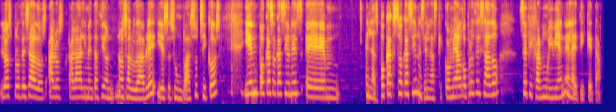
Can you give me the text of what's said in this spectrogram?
los procesados a, los, a la alimentación no saludable y eso es un paso, chicos. Y en pocas ocasiones... Eh, en las pocas ocasiones en las que come algo procesado, se fijan muy bien en la etiqueta.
